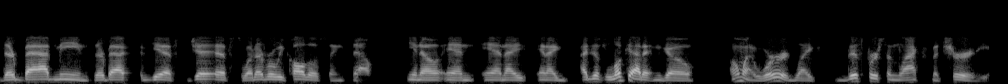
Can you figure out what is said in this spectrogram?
their bad memes, their bad gifts, gifs, whatever we call those things now, you know, and and I and I I just look at it and go, oh my word, like this person lacks maturity.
